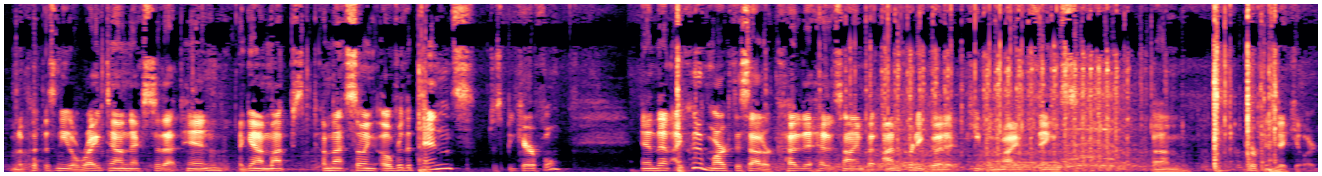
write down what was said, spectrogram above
I'm gonna put this needle right down next to that pin. Again, I'm not, I'm not sewing over the pins, just be careful. And then I could have marked this out or cut it ahead of time, but I'm pretty good at keeping my things um, perpendicular.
